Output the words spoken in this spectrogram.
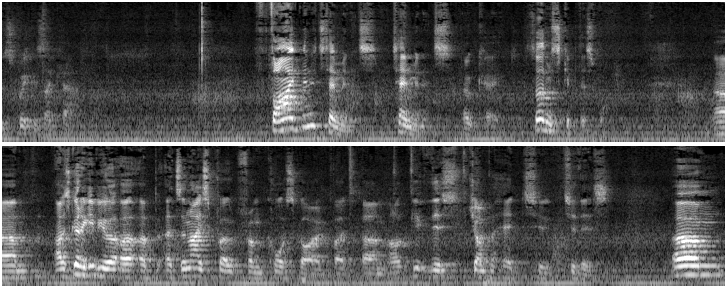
as quick as I can. Five minutes, ten minutes? Ten minutes. Okay. So let me skip this one. Um, I was going to give you a, a, it's a nice quote from Korsgaard, but um, I'll give this jump ahead to, to this. Um,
